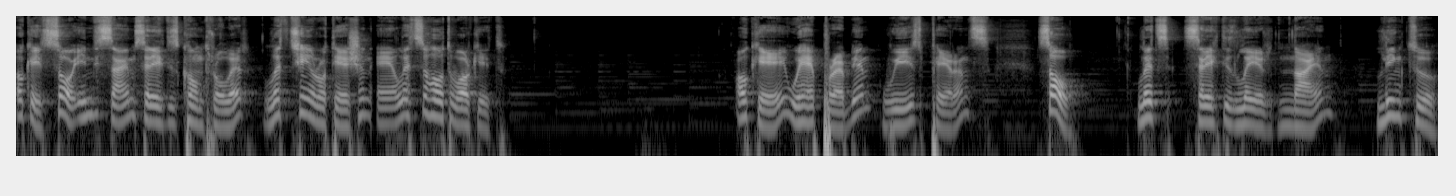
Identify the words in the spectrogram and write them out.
Okay so in this time select this controller. Let's change rotation and let's see how to work it. Okay we have problem with parents. So let's select this layer 9 link to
